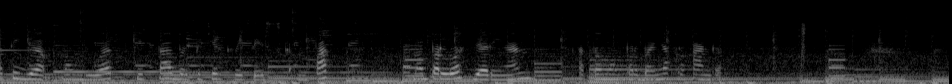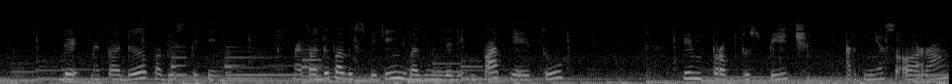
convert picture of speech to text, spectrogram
Ketiga, membuat kita berpikir kritis Keempat, memperluas jaringan atau memperbanyak rekan D. Metode public speaking. Metode public speaking dibagi menjadi empat, yaitu impromptu speech, artinya seorang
